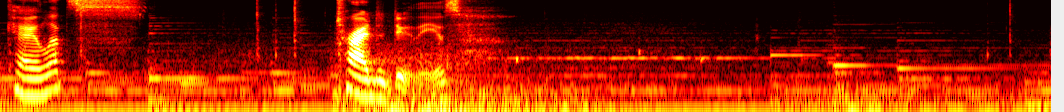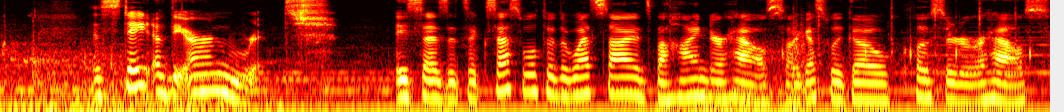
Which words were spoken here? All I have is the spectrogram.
Okay, let's try to do these. Estate of the Urn Witch. It says it's accessible through the west side. It's behind her house, so I guess we go closer to her house.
